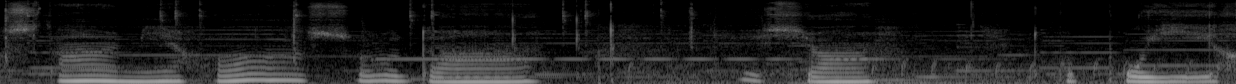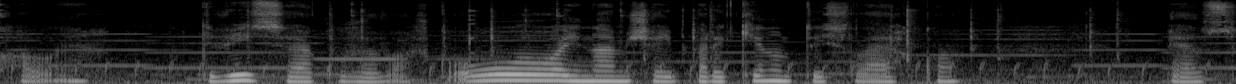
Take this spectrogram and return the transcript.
Поставимо його сюди. І все. Тако поїхали. Дивіться, як уже важко. Ой, нам ще й перекинутись легко. Без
